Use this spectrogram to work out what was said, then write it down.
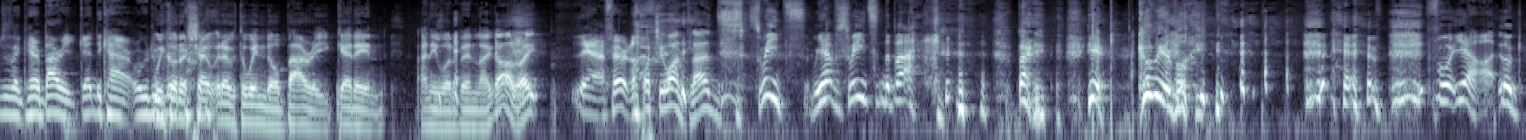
Just like here, Barry, get in the car. We're we could have shouted out the window, Barry, get in, and he would have been like, all right, Yeah, fair enough. what do you want, lads? Sweets. We have sweets in the back. Barry, here, come here, boy. but yeah, look,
